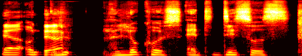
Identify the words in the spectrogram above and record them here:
ja, und Ja. L- Lucus et Dissus.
